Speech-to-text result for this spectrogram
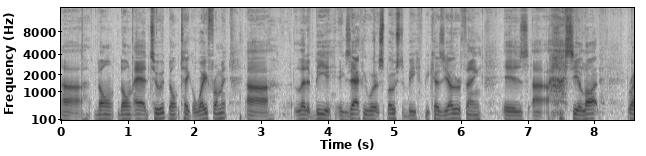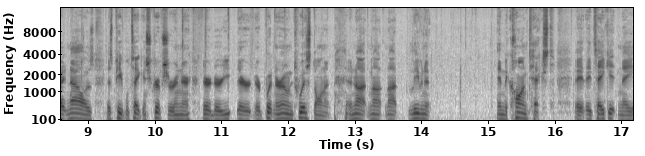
uh, don't don't add to it. Don't take away from it. Uh, let it be exactly what it's supposed to be. Because the other thing is uh, I see a lot right now is, is people taking scripture and they're, they're they're they're they're putting their own twist on it. And not not not leaving it in the context. They, they take it and they,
